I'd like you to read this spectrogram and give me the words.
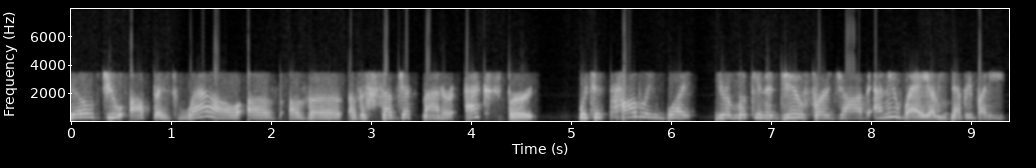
builds you up as well of, of a of a subject matter expert, which is probably what you're looking to do for a job anyway. I mean, everybody,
